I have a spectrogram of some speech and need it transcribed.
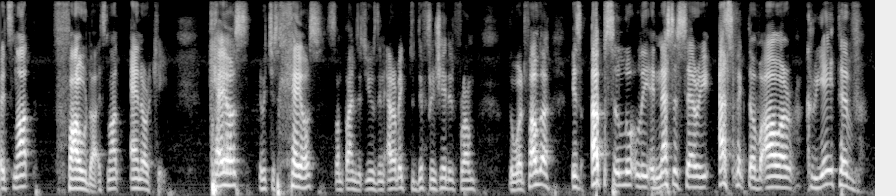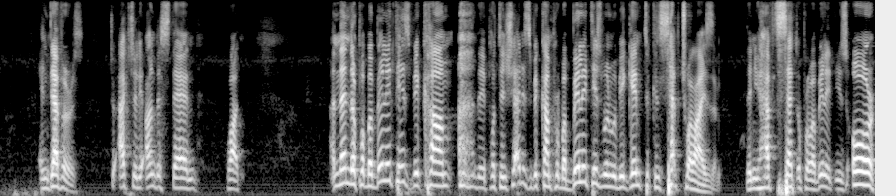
it's not fauda, it's not anarchy. Chaos, which is chaos, sometimes it's used in Arabic to differentiate it from the word fauda, is absolutely a necessary aspect of our creative endeavors to actually understand what and then the probabilities become, the potentialities become probabilities when we begin to conceptualize them. Then you have set of probabilities or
